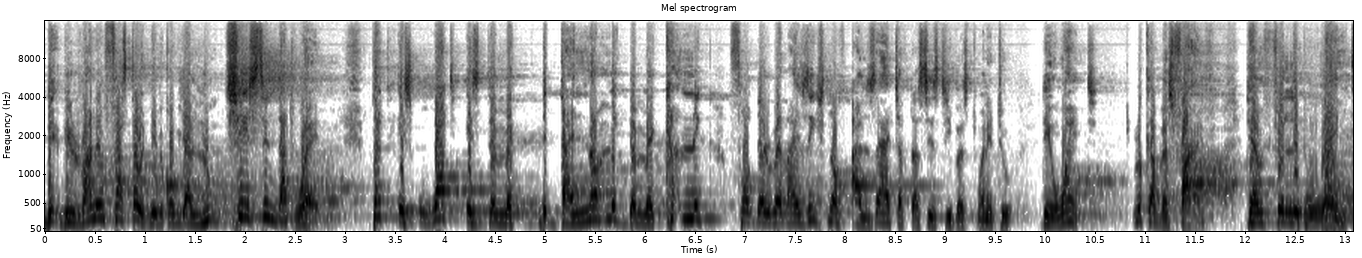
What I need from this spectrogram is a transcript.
be, be running faster with me because we are chasing that word. That is what is the, me- the dynamic, the mechanic for the realization of Isaiah chapter 60, verse 22. They went. Look at verse 5. Then Philip went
